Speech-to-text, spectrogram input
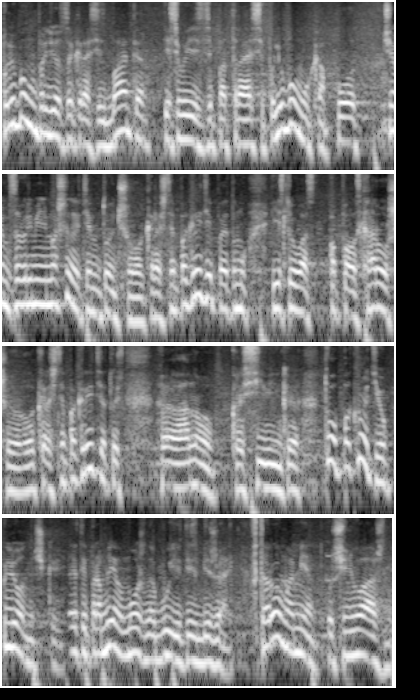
По-любому придется красить бампер, если вы ездите по трассе, по-любому капот. Чем современнее машина, тем тоньше лакокрасочное покрытие, поэтому если у вас попалось хорошее лакокрасочное покрытие, то есть э, оно красивенькое, то покройте его пленочкой. Этой проблемы можно будет избежать. Второй момент, очень важный.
